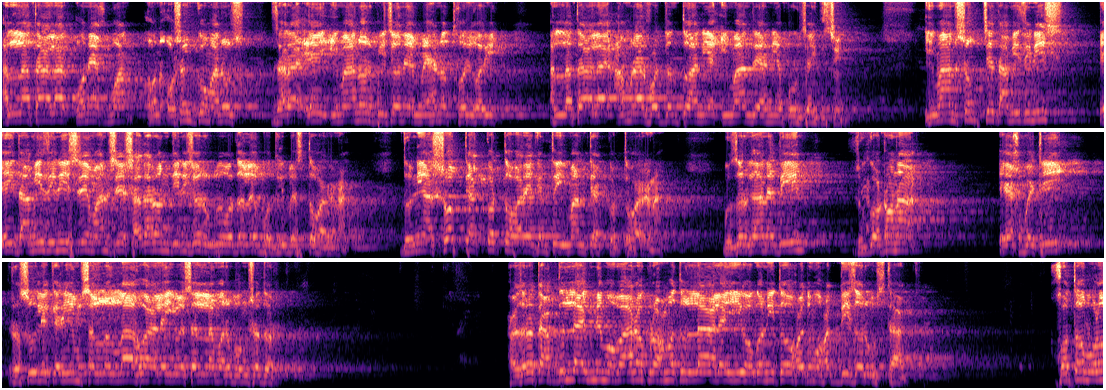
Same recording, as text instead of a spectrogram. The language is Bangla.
আল্লাহ তালার অনেক অসংখ্য মানুষ যারা এই ইমানের পিছনে মেহনত করি করি আল্লাহ তালায় আমরার পর্যন্ত আনিয়া ইমান রে আনিয়া পৌঁছাই দিছেন ইমান সবচেয়ে দামি জিনিস, এই দামি জিনিস রে মানুষে সাধারণ জিনিসের বদলে বদলি ব্যস্ত পারে না। দুনিয়ার সব ত্যাগ করতে পারে, কিন্তু ইমান ত্যাগ করতে পারে না। বুজুর্গানে দিন ঘটনা এক বেটি রসুল করিম সাল্লাহ আলাই ওসাল্লামর বংশধর হজরত আবদুল্লাহ ইবনে মোবারক রহমতুল্লাহ আলাই অগণিত হদ মুহাদ্দিসর উস্তাদ। কত বড়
